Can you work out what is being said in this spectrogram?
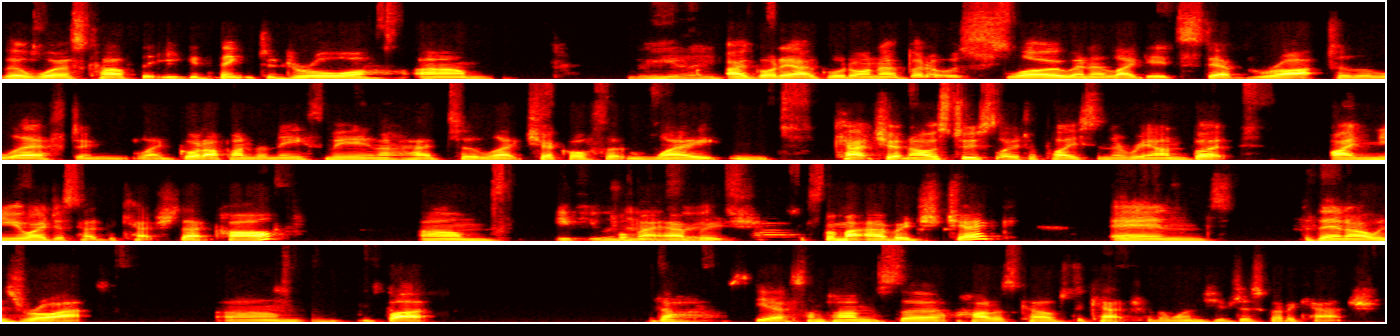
the worst calf that you could think to draw. Um, Really? I got out good on it, but it was slow and it like it stepped right to the left and like got up underneath me and I had to like check off it and wait and catch it. And I was too slow to place in the round, but I knew I just had to catch that calf um for my average. average for my average check. And then I was right. Um but the yeah, sometimes the hardest calves to catch are the ones you've just got to catch.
